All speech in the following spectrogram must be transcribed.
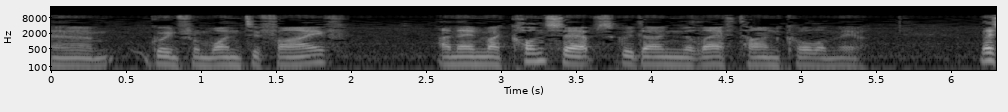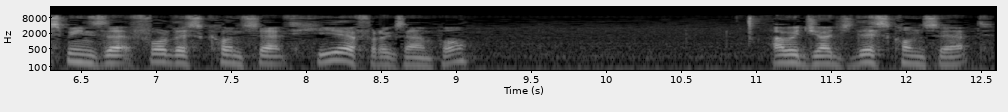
um, going from 1 to 5, and then my concepts go down the left hand column there. This means that for this concept here, for example, I would judge this concept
